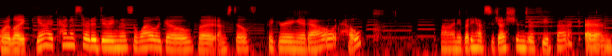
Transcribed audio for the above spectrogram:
Or like yeah i kind of started doing this a while ago but i'm still figuring it out. Help? Uh, anybody have suggestions or feedback? And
